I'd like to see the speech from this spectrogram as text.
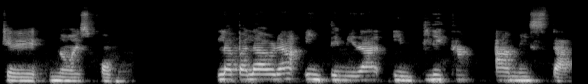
que no es cómoda. La palabra intimidad implica amistad.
